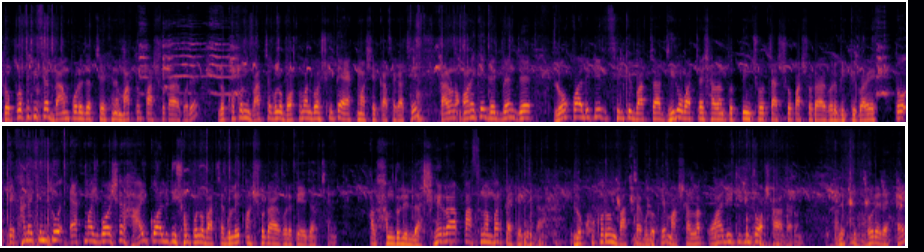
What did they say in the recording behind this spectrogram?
তো প্রতি পিসের দাম পড়ে যাচ্ছে এখানে মাত্র পাঁচশো টাকা করে। লক্ষ্য করুন, বাচ্চাগুলো বর্তমান বয়স কিন্তু এক মাসের কাছাকাছি। কারণ অনেকেই দেখবেন যে লো কোয়ালিটির সিল্কির বাচ্চা জিরো বাচ্চায় সাধারণত তিনশো, চারশো, পাঁচশো টাকা করে বিক্রি করে। তো এখানে কিন্তু এক মাস বয়সের হাই কোয়ালিটি সম্পন্ন বাচ্চাগুলোই পাঁচশো টাকা করে পেয়ে যাচ্ছেন। আলহামদুলিল্লাহ, সেরা পাঁচ নাম্বার প্যাকেজ এটা। লক্ষ্য করুন বাচ্চাগুলোকে মার্শাল্লাহ কোয়ালিটি কিন্তু অসাধারণ। আমি একটু ধরে দেখাই।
